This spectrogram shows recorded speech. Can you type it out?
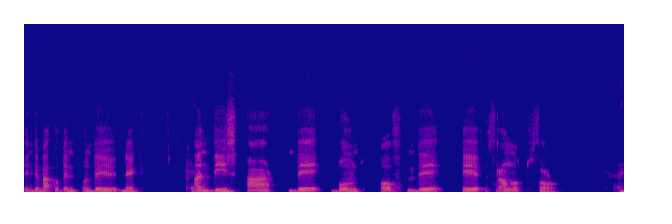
in the back of the on the neck, Okay. and these are the bones of the uh, crown of thorn. Okay.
